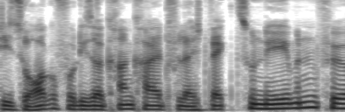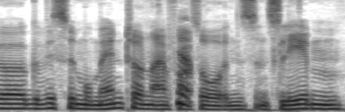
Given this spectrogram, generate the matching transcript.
die Sorge vor dieser Krankheit vielleicht wegzunehmen für gewisse Momente und einfach Ja. so ins, ins Leben,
